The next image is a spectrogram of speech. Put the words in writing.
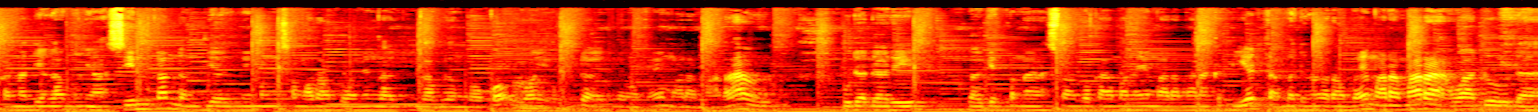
Karena dia nggak punya SIM kan dan dia memang sama orang tuanya nggak nggak boleh merokok, wah ya udah itu orang tuanya marah-marah. Udah dari bagian penasihat atau keamanan yang marah-marah ke dia, ditambah dengan orang tuanya marah-marah. Waduh, udah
